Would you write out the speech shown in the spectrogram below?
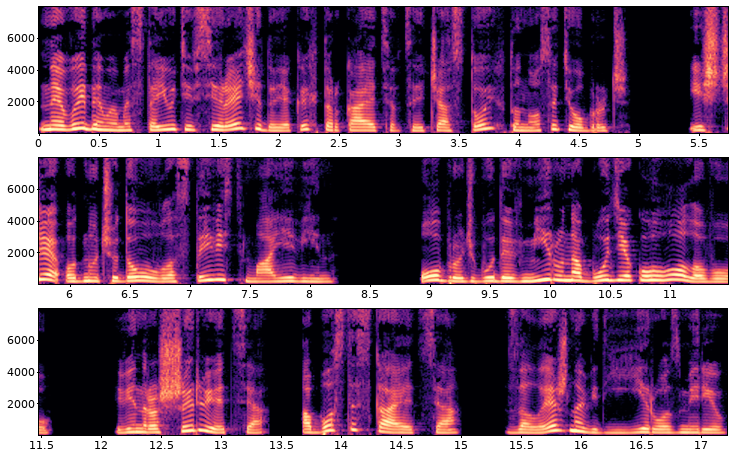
Невидимими стають і всі речі, до яких торкається в цей час той, хто носить обруч. І ще одну чудову властивість має він. Обруч буде в міру на будь-яку голову. Він розширюється або стискається залежно від її розмірів.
